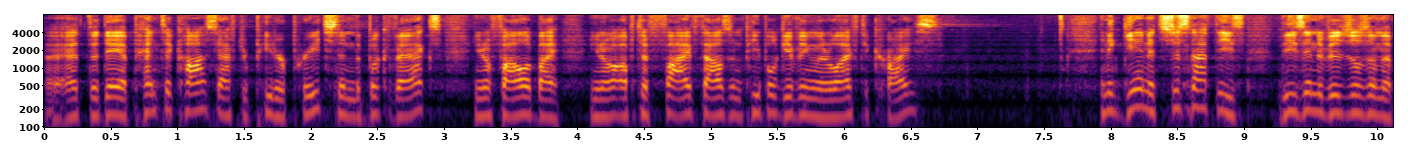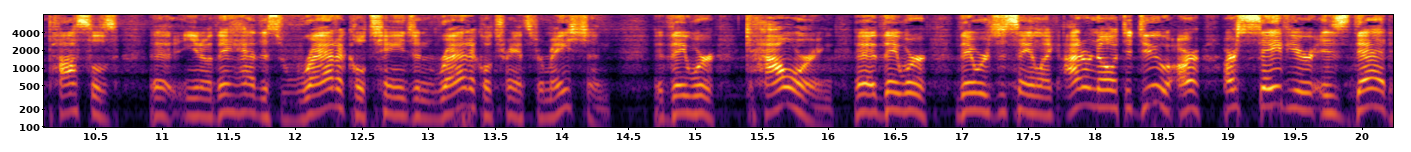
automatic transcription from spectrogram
uh, at the day of Pentecost after Peter preached in the book of Acts, you know, followed by, you know, up to 5,000 people giving their life to Christ. And again, it's just not these, these individuals and the apostles, uh, you know, they had this radical change and radical transformation. They were cowering. Uh, they, were, they were just saying, like, I don't know what to do. Our, our Savior is dead.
